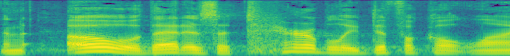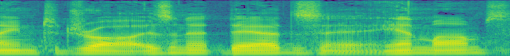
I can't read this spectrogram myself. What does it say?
And oh, that is a terribly difficult line to draw, isn't it, dads and moms?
